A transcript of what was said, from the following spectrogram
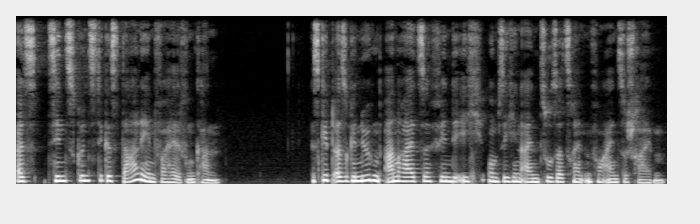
als zinsgünstiges Darlehen verhelfen kann. Es gibt also genügend Anreize, finde ich, um sich in einen Zusatzrentenfonds einzuschreiben.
